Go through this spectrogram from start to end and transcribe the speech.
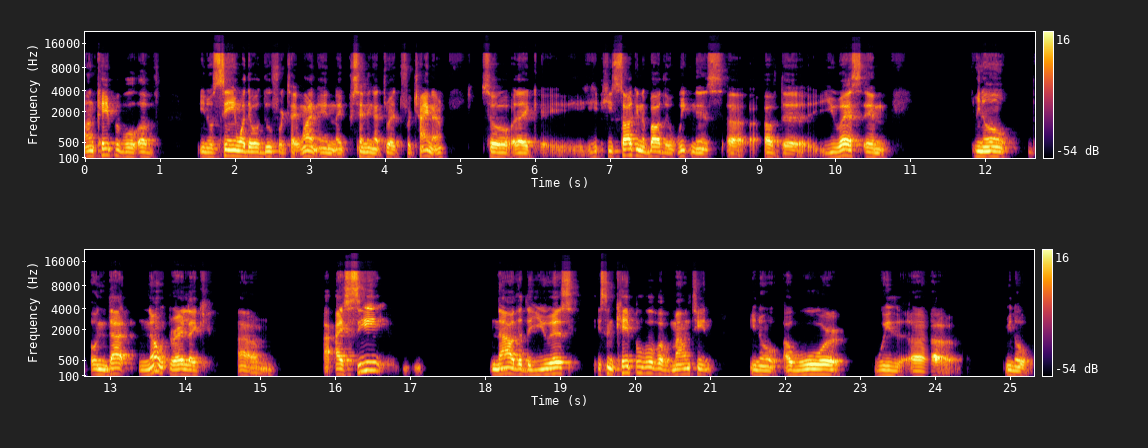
incapable of you know saying what they will do for Taiwan and like presenting a threat for China. So like he, he's talking about the weakness uh, of the U.S. and you know on that note, right? Like um, I, I see now that the U.S. is incapable of mounting, you know, a war with, uh, you know,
